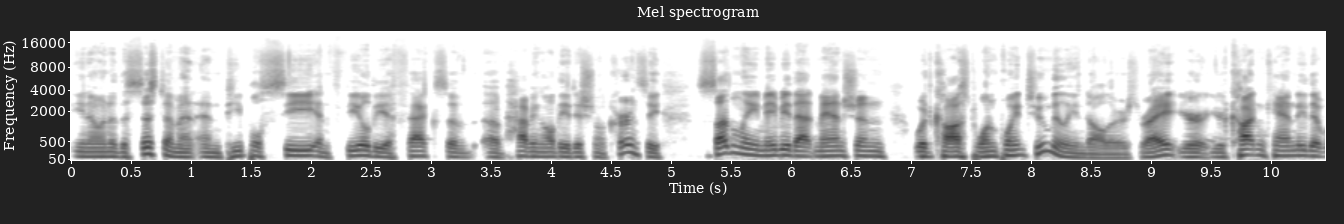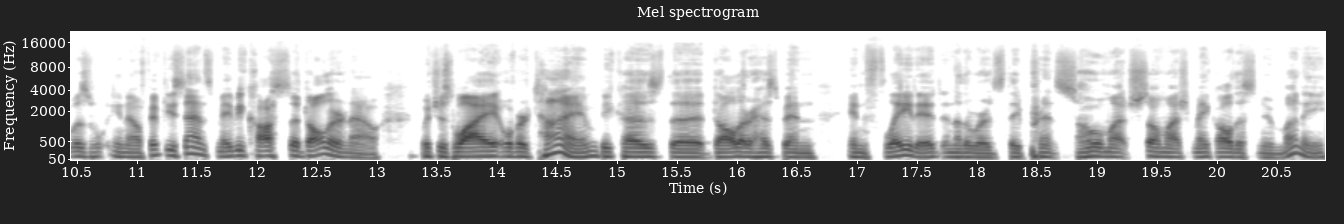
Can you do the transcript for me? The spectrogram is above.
you know into the system and, and people see and feel the effects of of having all the additional currency suddenly maybe that mansion would cost 1.2 million dollars right? Your your cotton candy that was you know 50 cents maybe costs a dollar now which is why over time because the dollar has been inflated in other words they print so much so much make all this new money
